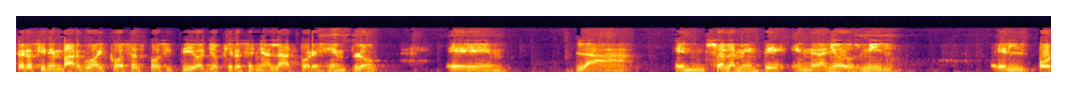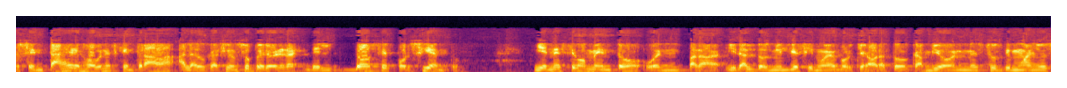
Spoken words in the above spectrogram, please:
Pero sin embargo, hay cosas positivas yo quiero señalar. Por ejemplo, eh, la, en, solamente en el año 2000, el porcentaje de jóvenes que entraba a la educación superior era del 12%. Y en este momento, o en, para ir al 2019, porque ahora todo cambió en este último año es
